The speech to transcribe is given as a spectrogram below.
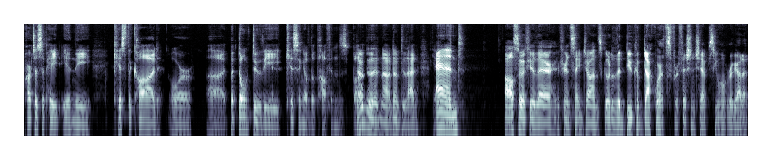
participate in the kiss the cod or, uh, but don't do the kissing of the puffins. But Don't do that. No, don't do that. Yeah. And also, if you're there, if you're in St. John's, go to the Duke of Duckworth's for fish and chips. You won't regret it.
